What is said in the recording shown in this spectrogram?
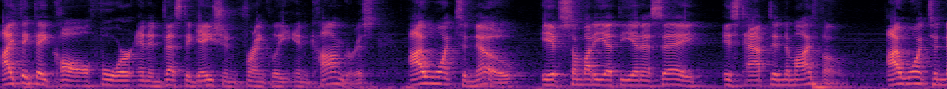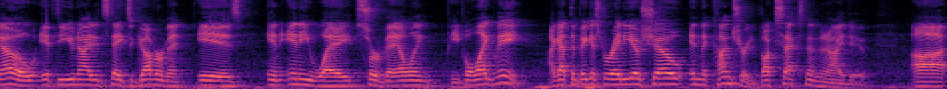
I think they call for an investigation, frankly, in Congress. I want to know if somebody at the NSA is tapped into my phone. I want to know if the United States government is in any way surveilling people like me. I got the biggest radio show in the country. Buck Sexton and I do. Uh,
